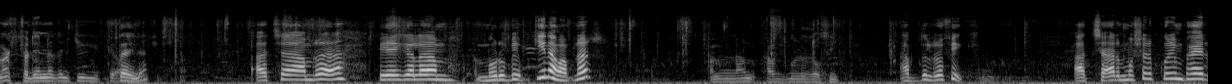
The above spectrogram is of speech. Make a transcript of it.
মাসখানে না কি তাই না? আচ্ছা আমরা পেয়ে গেলাম মুরব্বী কি নাম আপনার? আমার নাম আব্দুল রফিক। আব্দুল রফিক। আচ্ছা আর মোশারফ করিম ভাইয়ের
